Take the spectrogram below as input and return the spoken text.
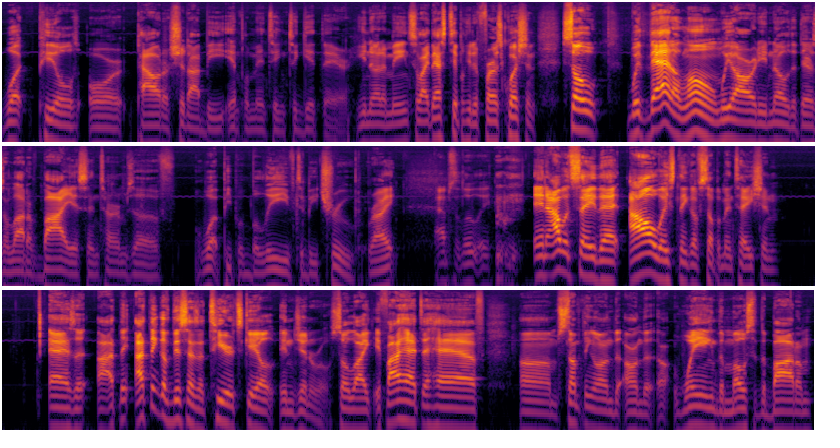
What pill or powder should I be implementing to get there? You know what I mean? So like that's typically the first question. So with that alone, we already know that there's a lot of bias in terms of what people believe to be true, right? absolutely. and I would say that I always think of supplementation as a I think I think of this as a tiered scale in general. So like if I had to have um, something on the on the uh, weighing the most at the bottom,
